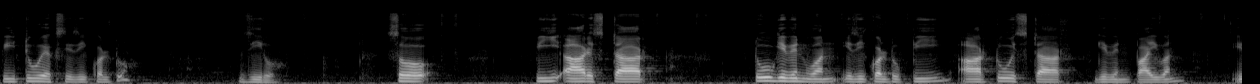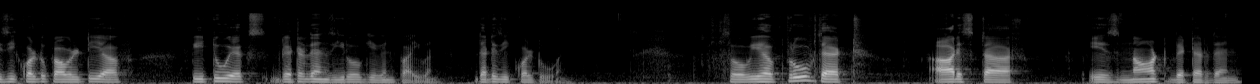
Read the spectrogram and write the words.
P 2 x is equal to 0. So, P r star 2 given 1 is equal to P r 2 star given pi 1 is equal to probability of P 2 x greater than 0 given pi 1 that is equal to 1. So, we have proved that R star is not better than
